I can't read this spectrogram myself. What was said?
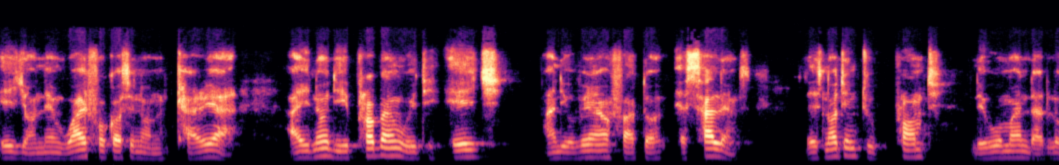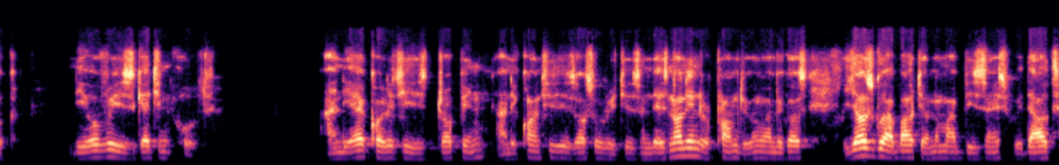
age on them Why focusing on career. I know the problem with age and the ovarian factor is silence. There's nothing to prompt the woman that look, the ovary is getting old and the air quality is dropping and the quantity is also reducing. There's nothing to prompt the woman because you just go about your normal business without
